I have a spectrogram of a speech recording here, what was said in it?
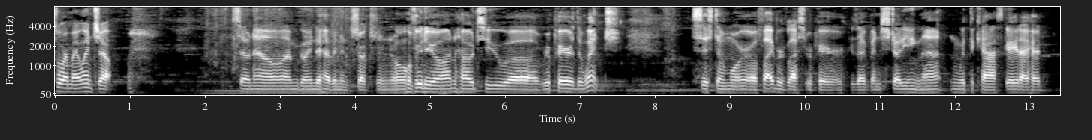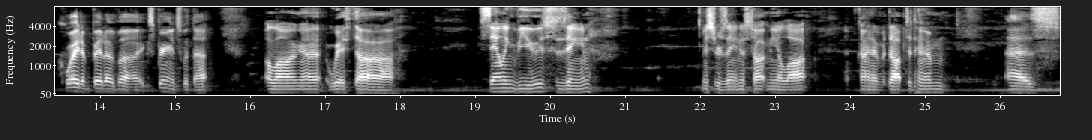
tore my winch out. So now I'm going to have an instructional video on how to uh, repair the winch system or a fiberglass repair because I've been studying that and with the Cascade I had quite a bit of uh, experience with that along uh, with uh, Sailing Views Zane. Mr. Zane has taught me a lot. I've kind of adopted him as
